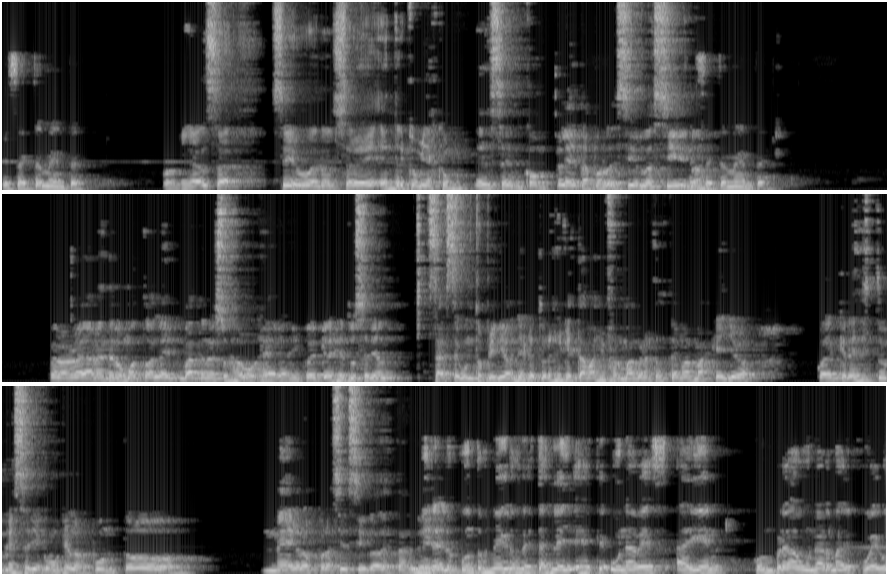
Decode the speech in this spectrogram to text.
Exactamente. Mira, o sea, sí, bueno, se ve entre comillas se completa, por decirlo así, ¿no? Exactamente. Pero obviamente como toda ley va a tener sus agujeros. ¿Y cuál crees que tú serías, o sea, según tu opinión, ya que tú eres el que está más informado con estos temas más que yo, ¿Cuál crees tú que sería como que los puntos negros, por así decirlo, de estas leyes? Mira, los puntos negros de estas leyes es que una vez alguien compra un arma de fuego,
